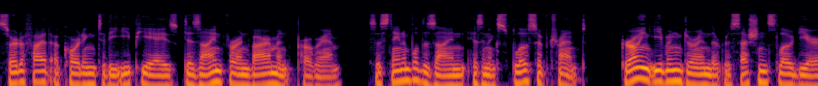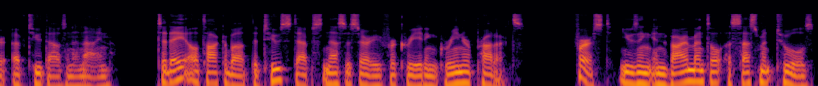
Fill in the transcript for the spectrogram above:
certified according to the EPA's Design for Environment program, sustainable design is an explosive trend, growing even during the recession slowed year of 2009. Today I'll talk about the two steps necessary for creating greener products. First, using environmental assessment tools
